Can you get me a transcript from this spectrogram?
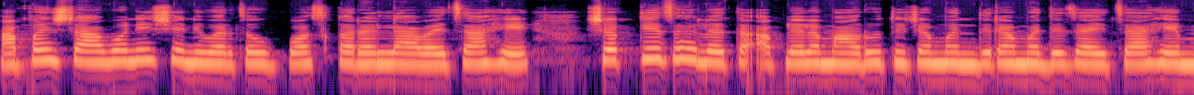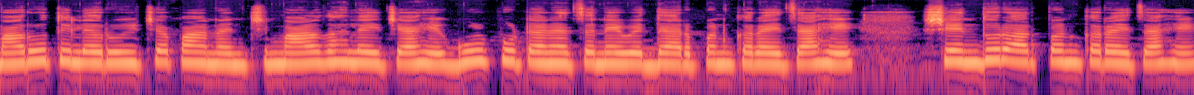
आपण श्रावणी शनिवारचा उपवास करायला लावायचा आहे. शक्य झालं तर आपल्याला मारुतीच्या मंदिरामध्ये जायचं आहे. मारुतीला रुईच्या पानांची माळ घालायची आहे. गुळ फुटाण्याचं नैवेद्य अर्पण करायचं आहे. शेंदूर अर्पण करायचं आहे.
